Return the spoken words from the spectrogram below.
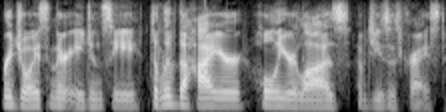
rejoice in their agency to live the higher, holier laws of Jesus Christ.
